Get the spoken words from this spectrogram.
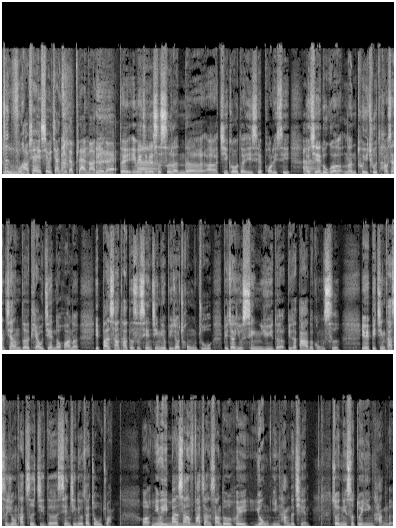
政府好像也是有这样子的 plan 嘛，对不对？对，因为这个是私人的、呃机构的一些 policy，、而且如果能推出好像这样的条件的话呢，一般上它都是现金流比较充足、比较有信誉的、比较大的公司，因为毕竟它是用它自己的现金流在周转。哦，因为一般上发展商都会用银行的钱，所以你是对银行的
